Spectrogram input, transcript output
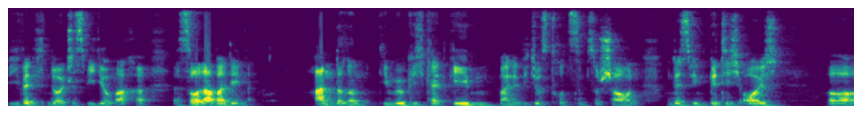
wie wenn ich ein deutsches Video mache. Es soll aber den anderen die Möglichkeit geben, meine Videos trotzdem zu schauen. Und deswegen bitte ich euch, äh,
